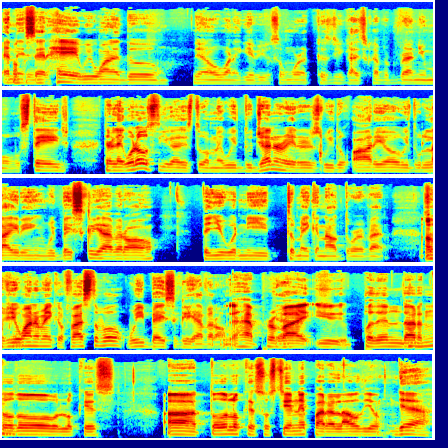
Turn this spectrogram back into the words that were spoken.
and they said, hey, we want to do. You know, we want to give you some work because you guys have a brand new mobile stage. They're like, what else do you guys do? I'm like, we do generators, we do audio, we do lighting. We basically have it all that you would need to make an outdoor event. So if you want to make a festival, we basically have it all. have provide you pueden dar Ujú. todo lo que es ah, todo lo que sostiene para el audio Yeah,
